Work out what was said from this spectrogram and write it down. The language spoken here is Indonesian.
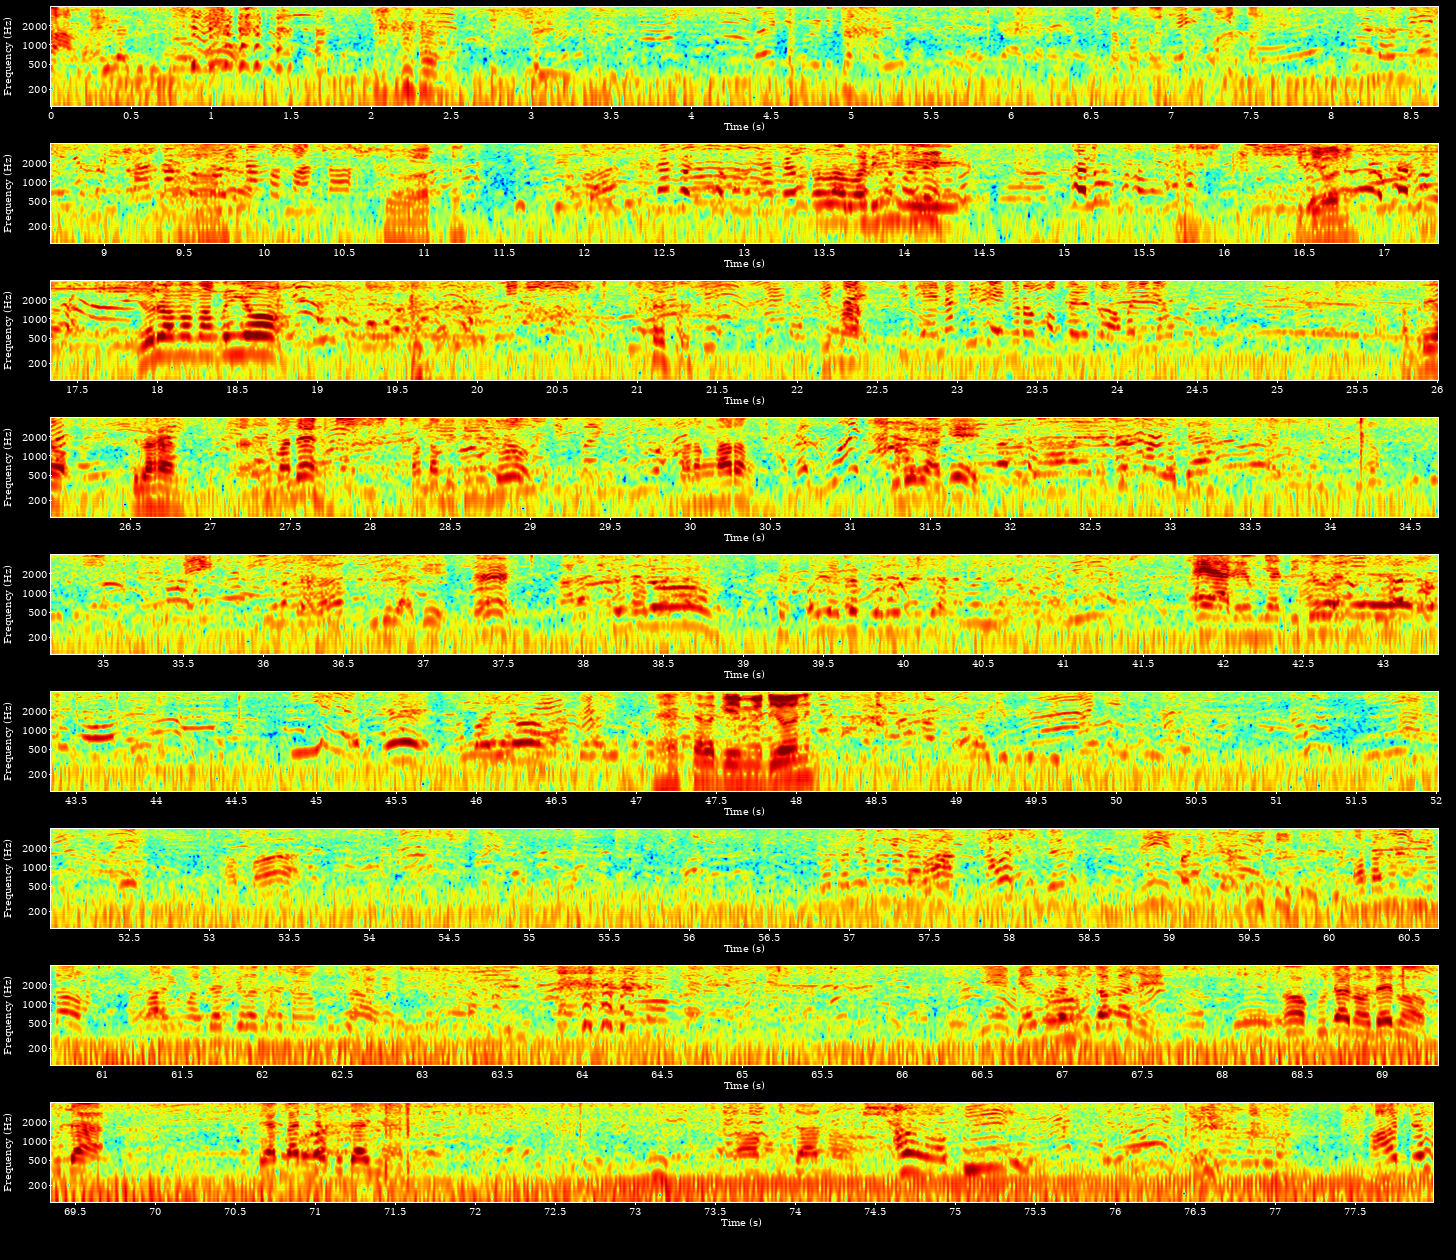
banget. Minta fotoin sama Pak Anton. Panta fotoin apa Panta? Tuh apa? Kita foto pakai HP lu. Kalau Pak Dini sini. Enggak lu foto sama siapa? Video nih. Yaudah sama. Bisa jadi enak nih kayak ngerokok beda rokok jadi? Pak Prio, silakan. Ini Pak Den, foto di sini dulu. Bareng-bareng. Ada gua aja. Tidur lagi. Udah. Tidur lagi. Eh, sini dong. Oh ya udah biarin aja. Eh, ada yang punya tisu enggak? Iya ya. Eh? Ya, saya lagi video nih. Lagi bikin video. Apa? Matanya sing ngisor, Pak. Awas udah. Nih, tadi Matanya sing ngisor. Mari ngajak kira di tengah pundak. Nih, biar kuda kuda nih? Oh, kuda no, Den, no, kuda. Kelihatan nggak kudanya? Oh, kuda no. Ada.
